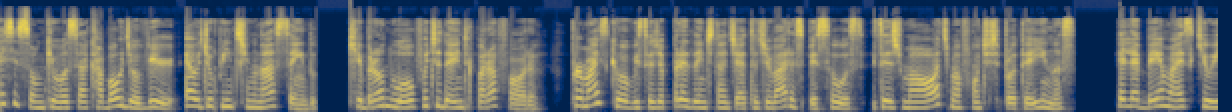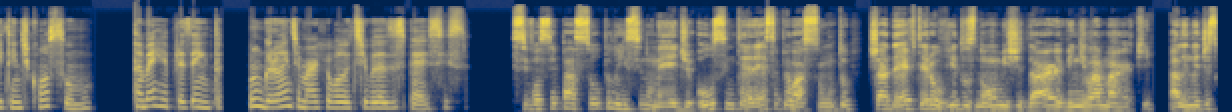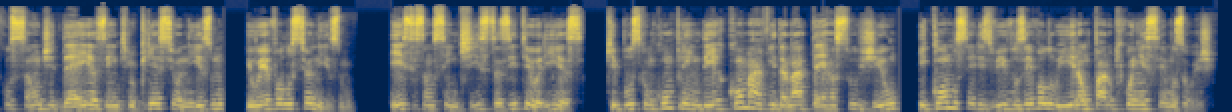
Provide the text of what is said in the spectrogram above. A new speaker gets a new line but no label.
Esse som que você acabou de ouvir é o de um pintinho nascendo, quebrando o ovo de dentro para fora. Por mais que o ovo esteja presente na dieta de várias pessoas e seja uma ótima fonte de proteínas, ele é bem mais que o item de consumo. Também representa um grande marco evolutivo das espécies.
Se você passou pelo ensino médio ou se interessa pelo assunto, já deve ter ouvido os nomes de Darwin e Lamarck, além da discussão de ideias entre o criacionismo e o evolucionismo. Esses são cientistas e teorias que buscam compreender como a vida na Terra surgiu e como os seres vivos evoluíram para o que conhecemos hoje.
